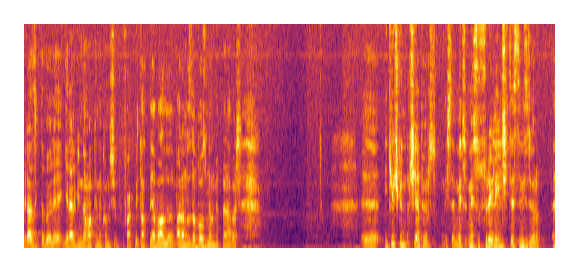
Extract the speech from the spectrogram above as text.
Birazcık da böyle genel gündem hakkında konuşup ufak bir tatlıya bağlayalım. Aramızda bozmayalım hep beraber. 2-3 gündür şey yapıyoruz. İşte Mesut, Mesut Süre ile ilişki testini izliyorum. Ee,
